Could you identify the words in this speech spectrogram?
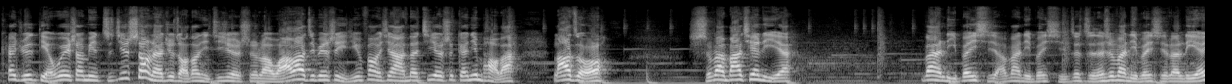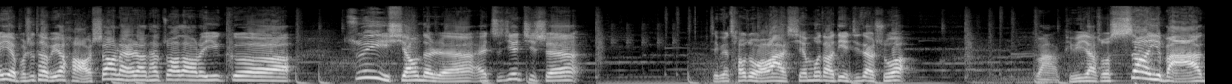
开局的点位上面直接上来就找到你机械师了。娃娃这边是已经放下，那机械师赶紧跑吧，拉走，十万八千里，万里奔袭啊，万里奔袭，这只能是万里奔袭了，脸也不是特别好，上来让他抓到了一个最香的人，哎，直接寄生，这边操作娃娃先摸到电机再说。对吧？皮皮虾说：“上一把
